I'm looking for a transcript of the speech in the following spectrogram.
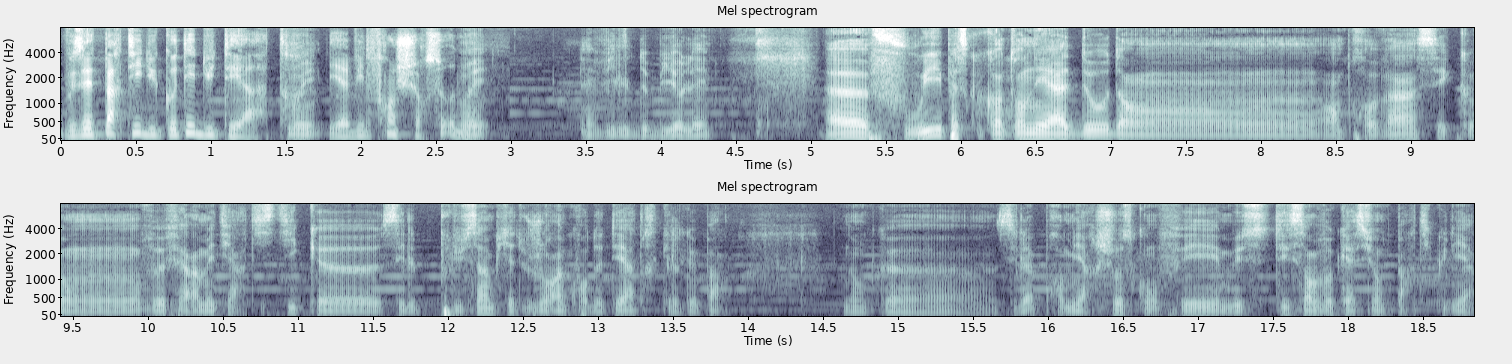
Vous êtes parti du côté du théâtre. Oui. Et à Villefranche-sur-Saône. Oui. La ville de Biolay. Euh, oui, parce que quand on est ado dans... en province et qu'on veut faire un métier artistique, euh, c'est le plus simple. Il y a toujours un cours de théâtre quelque part. Donc, euh, c'est la première chose qu'on fait, mais c'était sans vocation particulière.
